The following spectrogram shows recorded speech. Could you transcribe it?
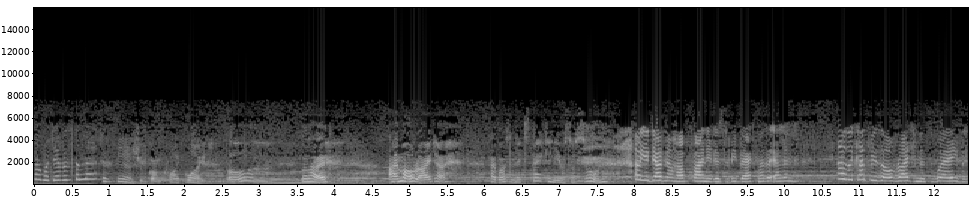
well, whatever's the matter? Yes, you've gone quite white. Oh, well, I, I'm all right. I, I wasn't expecting you so soon. Oh, you don't know how fine it is to be back, Mother Ellen. Oh, the country's all right in its way, but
